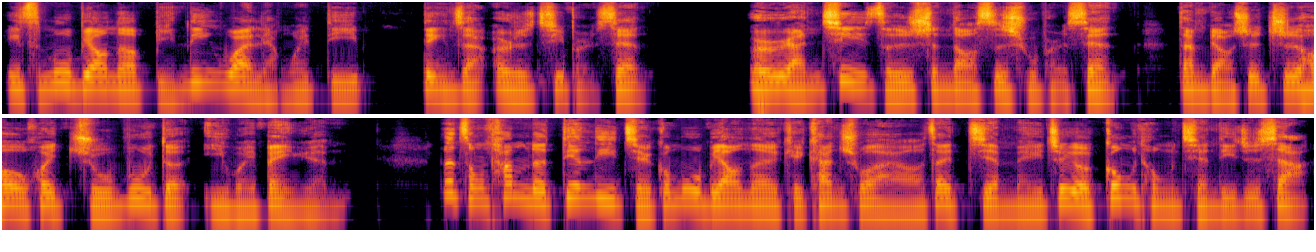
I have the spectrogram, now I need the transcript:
因此，目标呢比另外两位低，定在二十七 percent。而燃气则是升到四十五 percent，但表示之后会逐步的移为备援。那从他们的电力结构目标呢，也可以看出来啊、在减煤这个共同前提之下，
